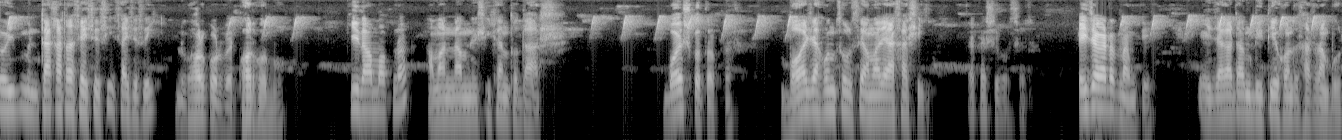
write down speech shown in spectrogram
ওই মানে টাকাটা চাইছেছি চাইছেছি ঘর করবেন? ঘর করব। কি নাম আপনার? আমার নাম নিশিকান্ত দাস। বয়স কত আপনার? বয়স এখন চলছে আমার একাশি। একাশি বছর। এই জায়গাটার নাম কি? এই জায়গাটা আমি দ্বিতীয় খন্ড সাতরামপুর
